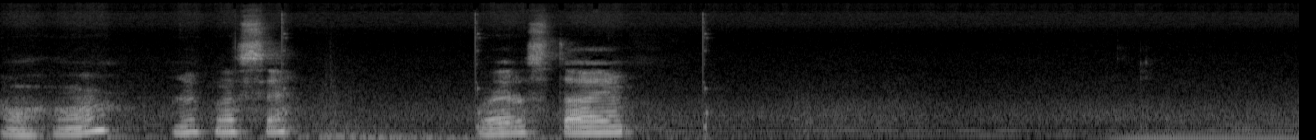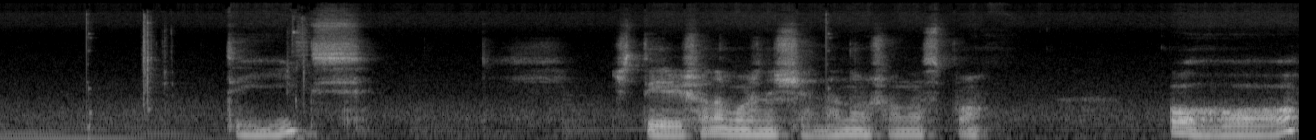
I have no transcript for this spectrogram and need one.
Uhum. Vai ser. 4. Що нам можна ще? На ну, що у нас по. Ого.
